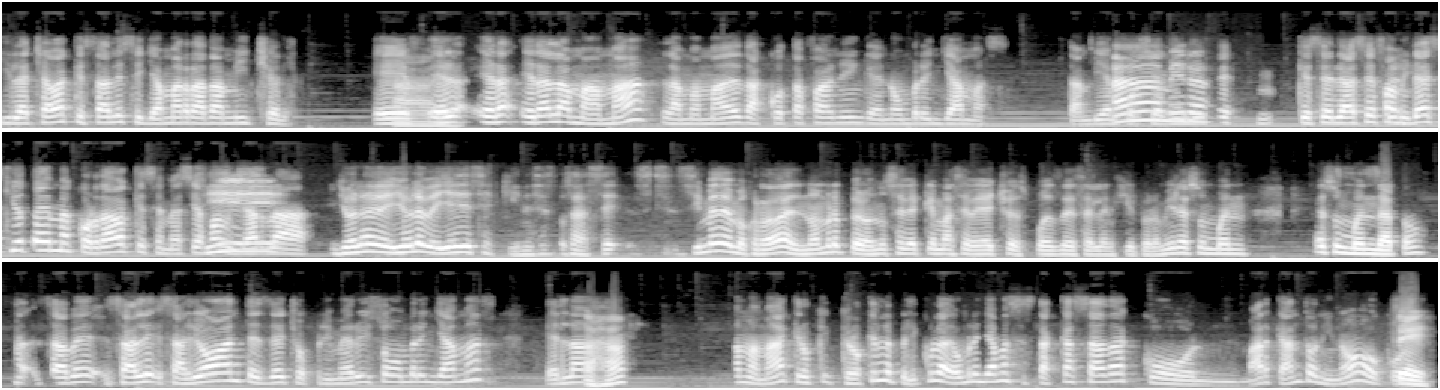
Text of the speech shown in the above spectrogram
y la chava que sale se llama Rada Mitchell. Eh, ah, era, era, era, la mamá, la mamá de Dakota Fanning en Hombre en Llamas. También, por ah, mira. que se le hace familiar. Es que yo también me acordaba que se me hacía familiar la. Yo la, yo la veía y decía, ¿quién es esto? O sea, sí me acordaba del nombre, pero no sabía qué más se había hecho después de Silent Hill. Pero mira, es un buen, es un buen dato. Sabe, sale, salió antes, de hecho. Primero hizo Hombre en Llamas. Es la, Ajá. la mamá. Creo que, creo que en la película de Hombre en Llamas está casada con Mark Anthony, ¿no? sí.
